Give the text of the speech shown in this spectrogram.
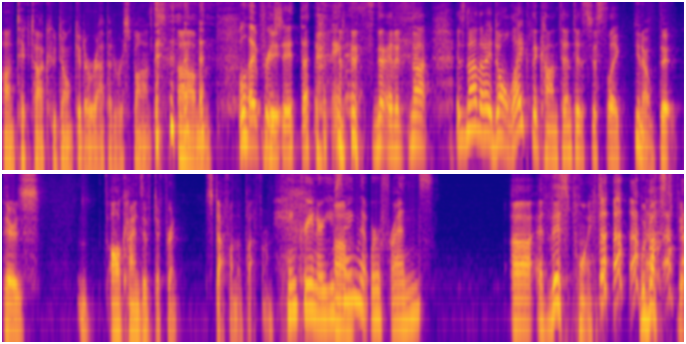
on TikTok who don't get a rapid response. Um, well, I appreciate the, that, and it's, and it's, not it's not that I don't like the content. It's just like you know there, there's all kinds of different stuff on the platform. Hank Green, are you um, saying that we're friends? Uh, at this point, we must be.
